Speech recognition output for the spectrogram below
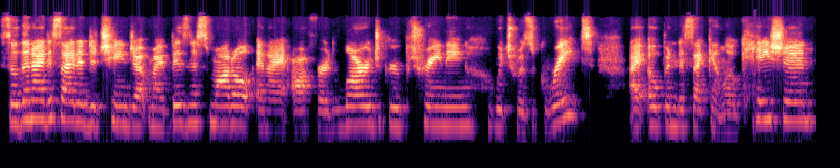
So then I decided to change up my business model and I offered large group training, which was great. I opened a second location.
